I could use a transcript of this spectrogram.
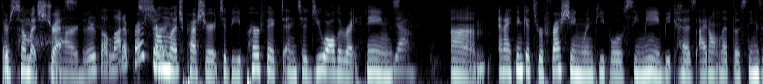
there's It's so much stress. hard. There's a lot of pressure. So much pressure to be perfect and to do all the right things. Yeah. Um, and I think it's refreshing when people see me because I don't let those things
